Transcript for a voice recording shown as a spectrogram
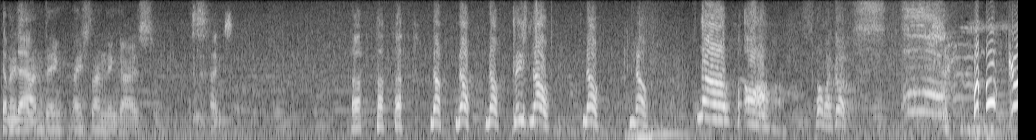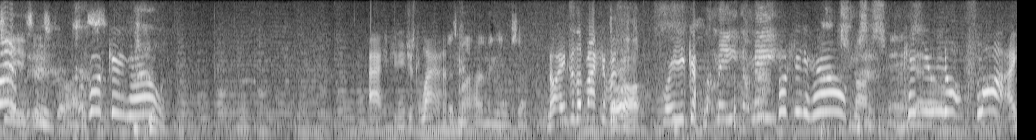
Come Nice down. landing, nice landing, guys. Thanks. Uh, uh, uh, no, no, no, please no, no, no, no. Oh, Oh my god! Oh! oh god! Jesus Christ. Fucking hell! Ash, can you just land? There's my homing launcher. Not into the back of it! oh. Where are you going? Not me, not me! Fucking hell! Jesus. Can you not fly?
